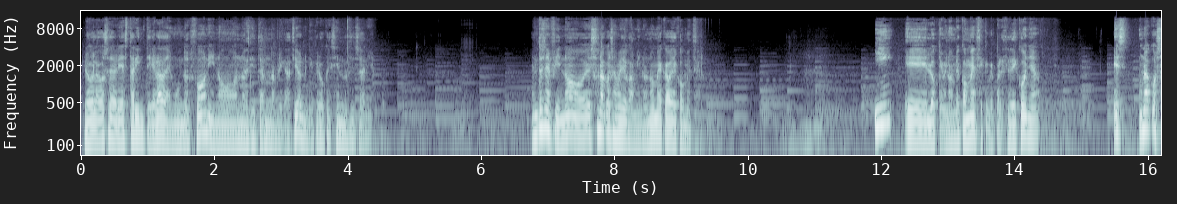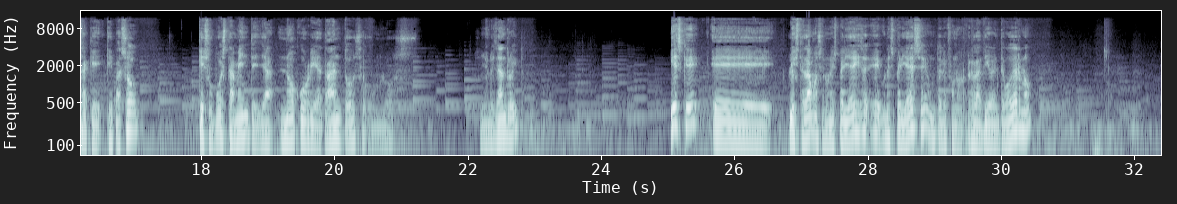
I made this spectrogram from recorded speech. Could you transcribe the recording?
Creo que la cosa debería estar integrada en Windows Phone y no, necesitar una aplicación, que creo que es innecesaria. Entonces, en fin, no, es una cosa medio camino, no me acaba de convencer. Y eh, lo que menos me convence, que me parece de coña, es una cosa que, pasó, que supuestamente ya no ocurría tanto, según los señores de Android, Y es que eh, lo instalamos en S, un Xperia S, un teléfono relativamente moderno.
